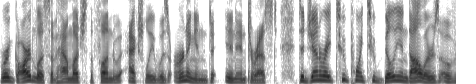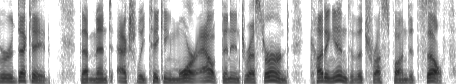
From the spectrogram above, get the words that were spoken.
regardless of how much the fund actually was earning in, in interest, to generate $2.2 billion over a decade. That meant actually taking more out than interest earned, cutting into the trust fund itself.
